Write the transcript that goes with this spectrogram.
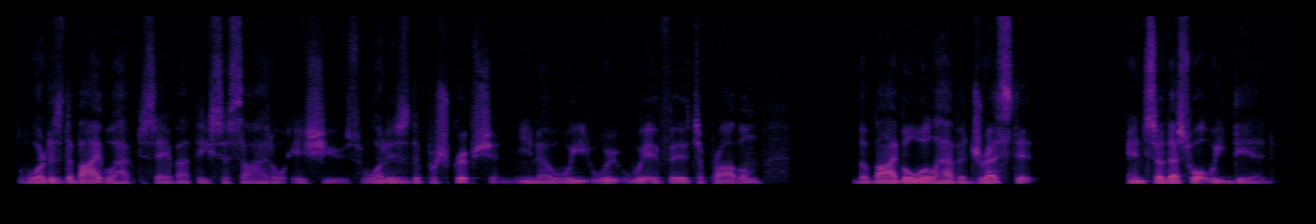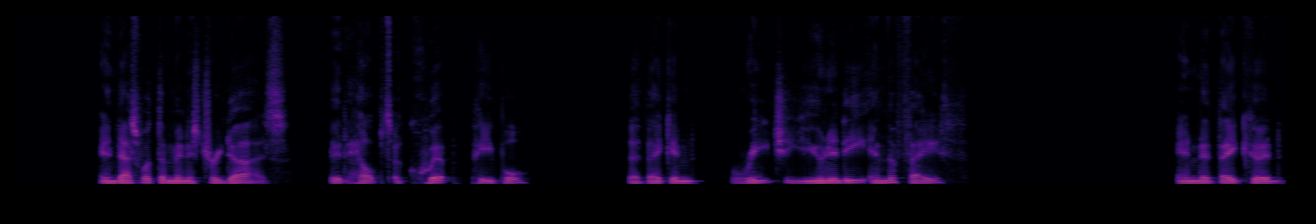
what does the bible have to say about these societal issues? What is the prescription? You know we, we, we if it's a problem the bible will have addressed it and so that's what we did and that's what the ministry does. It helps equip people that they can reach unity in the faith and that they could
